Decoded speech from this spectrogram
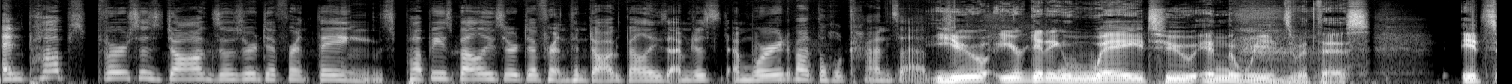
And pups versus dogs, those are different things. Puppies' bellies are different than dog bellies. I'm just I'm worried about the whole concept. You you're getting way too in the weeds with this. It's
